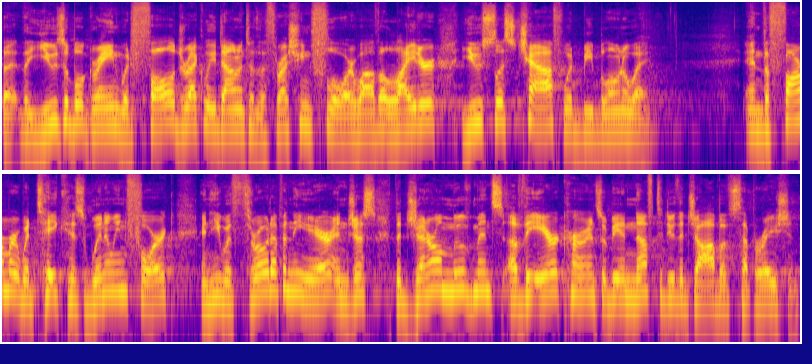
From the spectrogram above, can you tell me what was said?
the, the usable grain would fall directly down into the threshing floor, while the lighter, useless chaff would be blown away. And the farmer would take his winnowing fork and he would throw it up in the air, and just the general movements of the air currents would be enough to do the job of separation.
